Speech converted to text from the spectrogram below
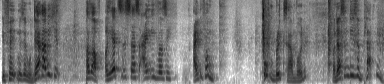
Gefällt mir sehr gut. Der habe ich. Pass auf. Und jetzt ist das eigentlich, was ich eigentlich vom Open Bricks haben wollte. Und das sind diese Platten.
